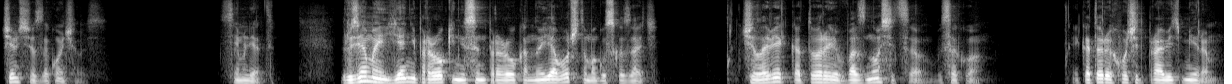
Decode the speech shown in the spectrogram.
Чем все закончилось? Семь лет. Друзья мои, я не пророк и не сын пророка, но я вот что могу сказать. Человек, который возносится высоко и который хочет править миром,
